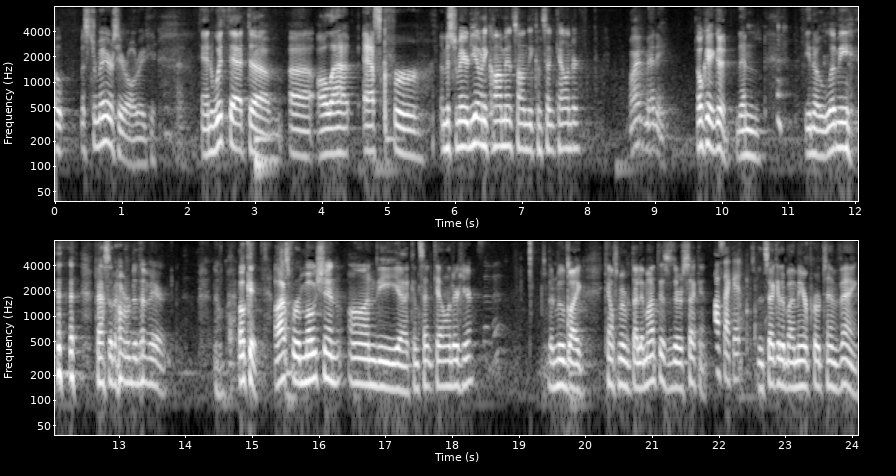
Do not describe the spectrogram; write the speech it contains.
oh, Mr. Mayor's here already. And with that, uh, uh, I'll a- ask for uh, Mr. Mayor. Do you have any comments on the consent calendar? I have many. Okay, good. Then, you know, let me pass it over to the mayor. No. Okay, I'll ask for a motion on the uh, consent calendar here. It's been moved by Councilmember Talamantes. Is there a second? I'll second. It's been seconded by Mayor Pro Tem Vang.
